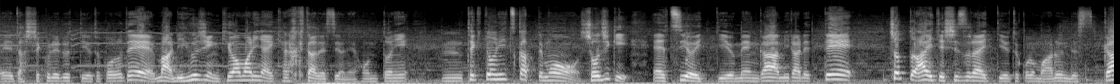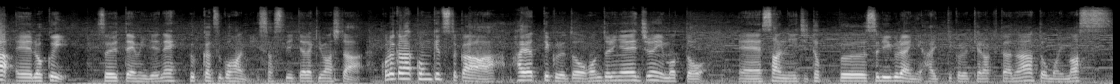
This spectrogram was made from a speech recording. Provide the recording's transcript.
え出してくれるっていうところで、まあ理不尽極まりないキャラクターですよね、本当に。うん、適当に使っても正直、えー、強いっていう面が見られて、ちょっと相手しづらいっていうところもあるんですが、えー、6位。そういった意味でね、復活ご飯にさせていただきました。これから今月とか流行ってくると、本当にね、順位もっと、えー、3、2、1トップ3ぐらいに入ってくるキャラクターだなと思います。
